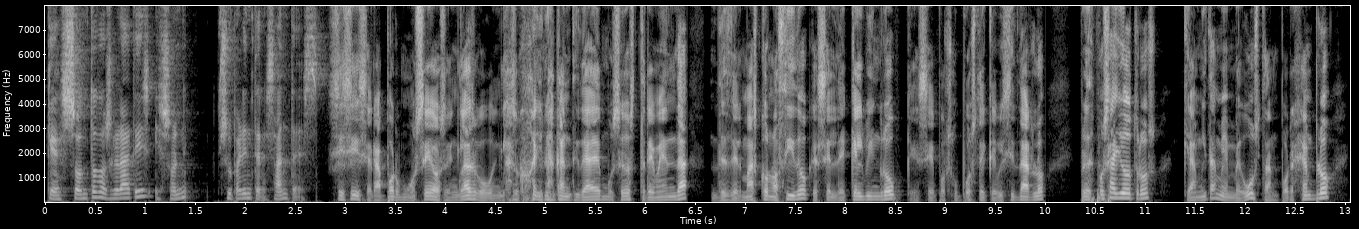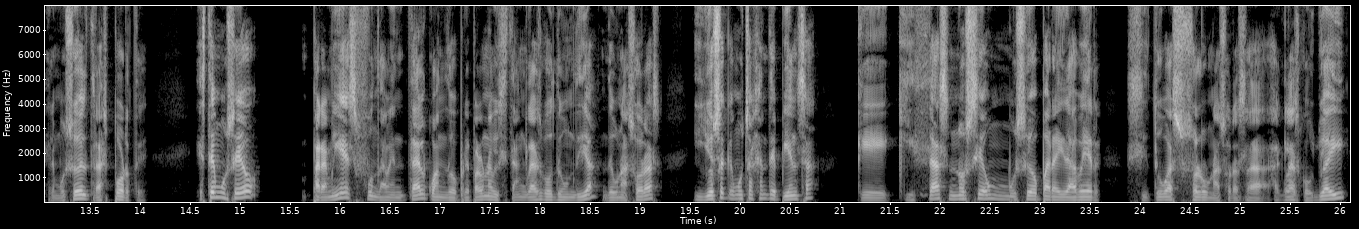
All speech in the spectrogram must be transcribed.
que son todos gratis y son súper interesantes. Sí, sí, será por museos en Glasgow. En Glasgow hay una cantidad de museos tremenda, desde el más conocido, que es el de Kelvin Grove, que ese por supuesto hay que visitarlo, pero después hay otros que a mí también me gustan. Por ejemplo, el Museo del Transporte. Este museo para mí es fundamental cuando preparo una visita en Glasgow de un día, de unas horas, y yo sé que mucha gente piensa que quizás no sea un museo para ir a ver si tú vas solo unas horas a, a Glasgow. Yo ahí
